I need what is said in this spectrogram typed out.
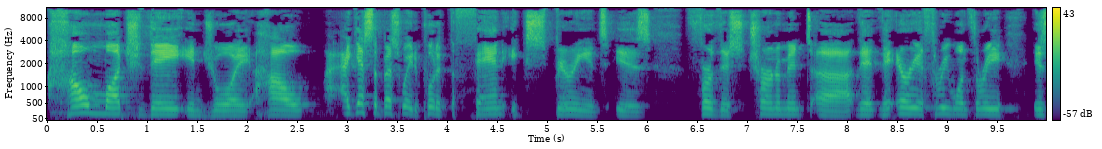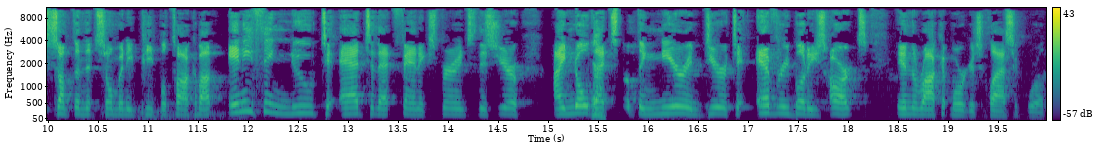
how much they enjoy, how, I guess the best way to put it, the fan experience is for this tournament. Uh, the, the Area 313 is something that so many people talk about. Anything new to add to that fan experience this year? I know yeah. that's something near and dear to everybody's hearts in the Rocket Mortgage Classic world.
